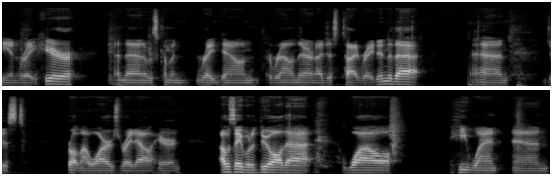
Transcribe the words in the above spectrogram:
being right here and then it was coming right down around there and I just tied right into that and just brought my wires right out here and I was able to do all that while he went and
